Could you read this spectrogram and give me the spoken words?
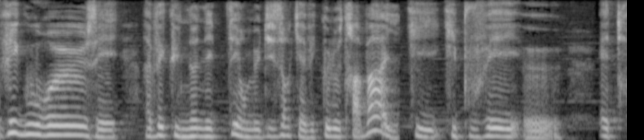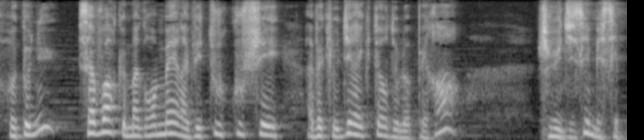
rigoureuse et avec une honnêteté en me disant qu'il n'y avait que le travail qui, qui pouvait euh, être reconnu, savoir que ma grand-mère avait tout couché avec le directeur de l'opéra, je me disais mais c'est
